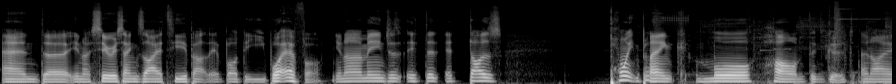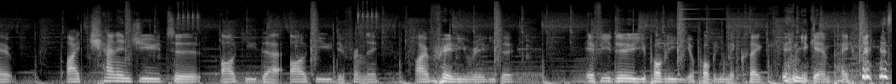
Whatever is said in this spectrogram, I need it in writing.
and uh, you know serious anxiety about their body, whatever. You know what I mean? Just it it does point blank more harm than good, and I I challenge you to argue that, argue differently. I really, really do if you do, you probably you're probably Mick Clegg and you're getting paid for this.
